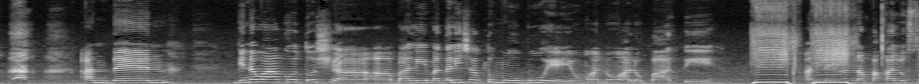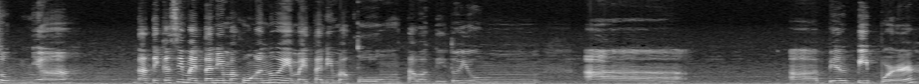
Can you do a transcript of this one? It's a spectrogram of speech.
And then, ginawa ko to siya, ah, bali, madali siyang tumubo eh, yung ano, alobati. And then, napakalusog niya. Dati kasi may tanim akong ano eh, may tanim akong tawag dito yung ah ah, bell pepper.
